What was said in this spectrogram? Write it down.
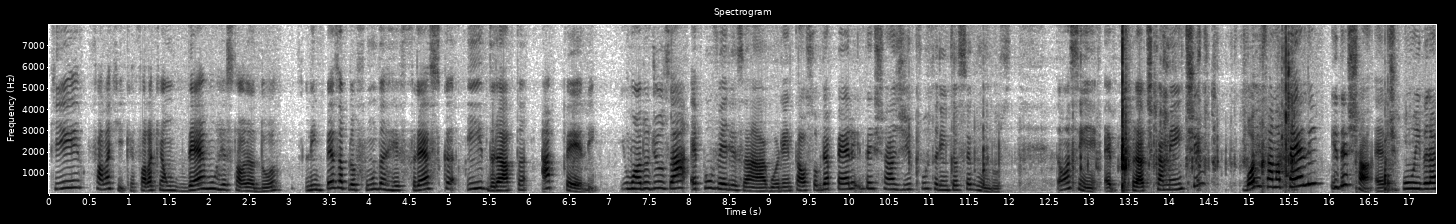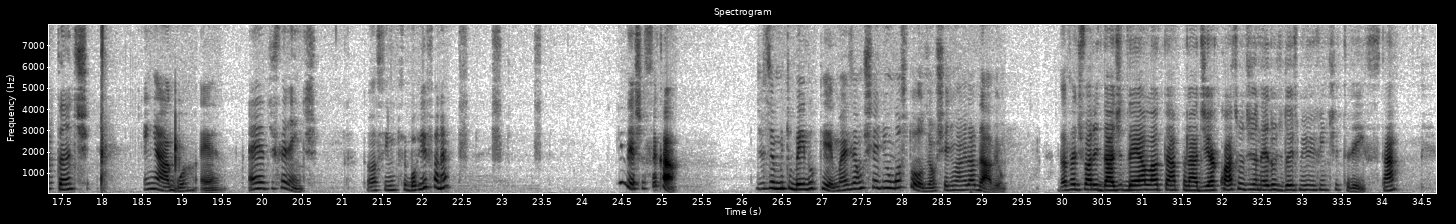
que fala aqui, que fala que é um dermo restaurador, limpeza profunda, refresca e hidrata a pele. E o modo de usar é pulverizar a água oriental sobre a pele e deixar agir por 30 segundos. Então, assim, é praticamente borrifar na pele e deixar. É tipo um hidratante em água. É, é diferente. Então, assim, você borrifa, né? E deixa secar. Dizer muito bem do que, mas é um cheirinho gostoso, é um cheirinho agradável. Data de validade dela tá para dia 4 de janeiro de 2023, tá?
